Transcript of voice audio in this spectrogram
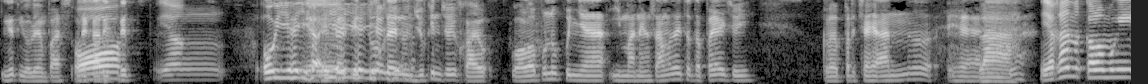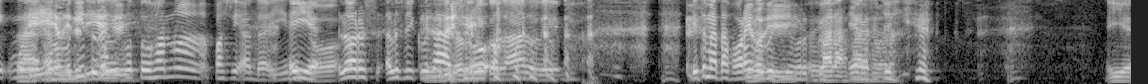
Ingat gak lu yang pas mereka Oh, retreat? yang Oh iya iya itu, iya iya. itu iya, kayak iya. nunjukin cuy kayak walaupun lu punya iman yang sama tapi tetap aja cuy kepercayaan lu ya Lah. gitulah. Ya kan kalau mengi mengi- iya, itu begitu dia, kan cuy. ikut Tuhan mah pasti ada ini Eh, iya, kok. lu harus harus pikul Iya, bro. ikut salib. Itu metaforanya Yoi, bagus sih menurut gue. parah, Iya nggak parah, cuy? Iya,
